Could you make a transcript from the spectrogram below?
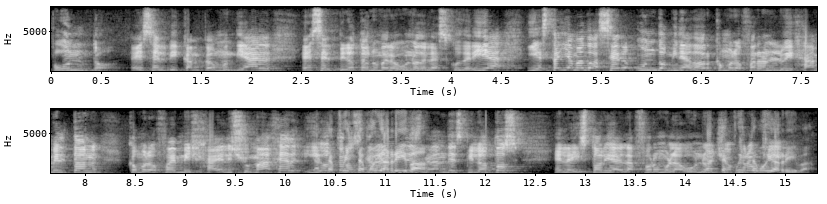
punto. Es el bicampeón mundial, es el piloto número uno de la escudería y está llamado a ser un dominador como lo fueron Lewis Hamilton, como lo fue Michael Schumacher y otros grandes, grandes, pilotos en la historia de la Fórmula 1. yo creo muy arriba.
